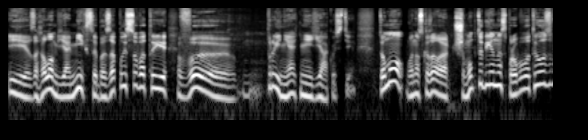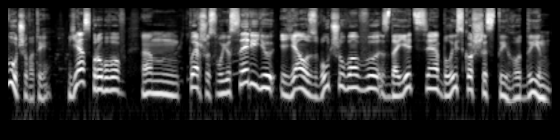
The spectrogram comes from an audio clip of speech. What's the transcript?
і загалом я міг себе записувати в прийнятній якості. Тому вона сказала, чому б тобі не спробувати озвучувати. Я спробував ем, першу свою серію, і я озвучував, здається, близько шести годин.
